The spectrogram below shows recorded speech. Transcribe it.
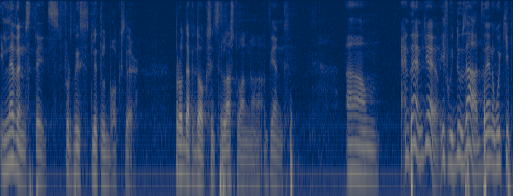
11 states for this little box there. Product docs, it's the last one uh, at the end. Um, and then, yeah, if we do that, then we keep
